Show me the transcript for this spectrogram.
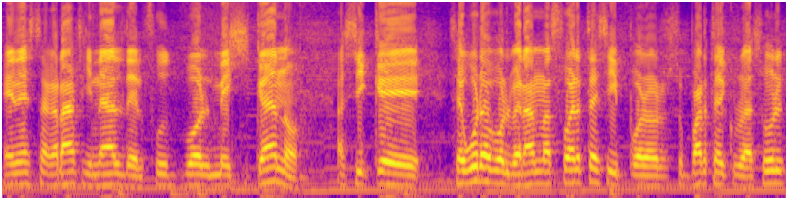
en esta gran final del fútbol mexicano. Así que seguro volverán más fuertes y por su parte el Cruz Azul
